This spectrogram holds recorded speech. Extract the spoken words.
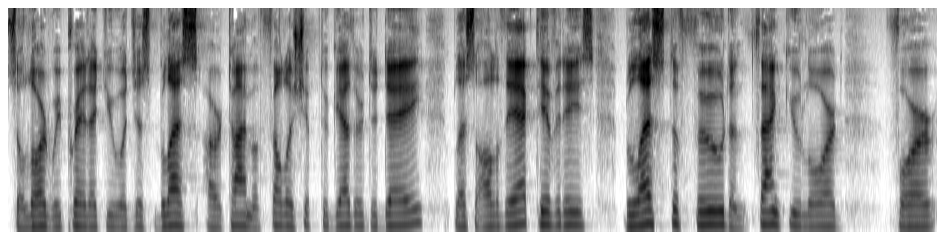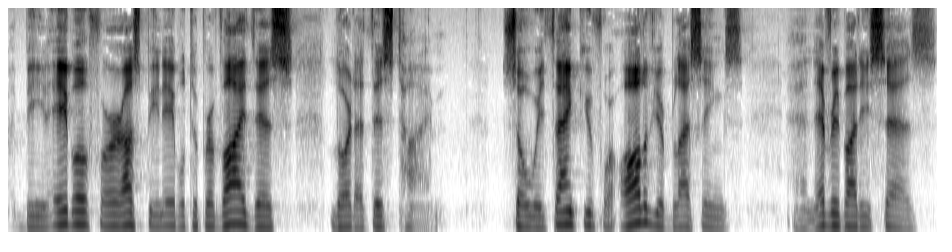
So, Lord, we pray that you would just bless our time of fellowship together today. Bless all of the activities. Bless the food. And thank you, Lord, for being able, for us being able to provide this, Lord, at this time. So we thank you for all of your blessings. And everybody says,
